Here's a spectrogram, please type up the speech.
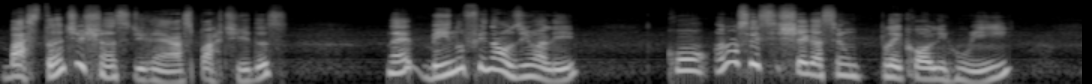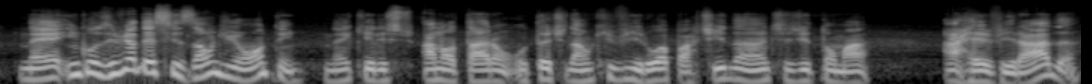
bastante chance de ganhar as partidas, né? Bem no finalzinho ali. Com, eu não sei se chega a ser um play calling ruim, né? Inclusive a decisão de ontem, né, que eles anotaram o touchdown que virou a partida antes de tomar a revirada,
